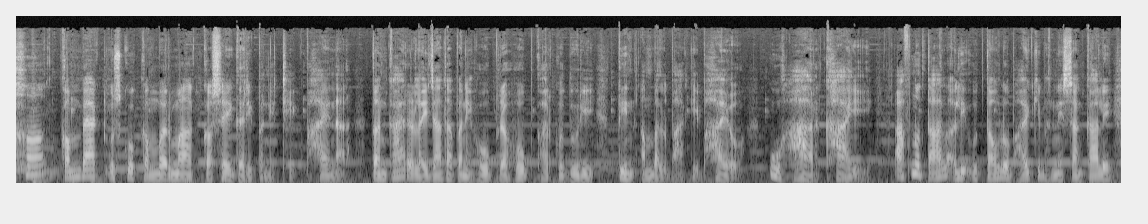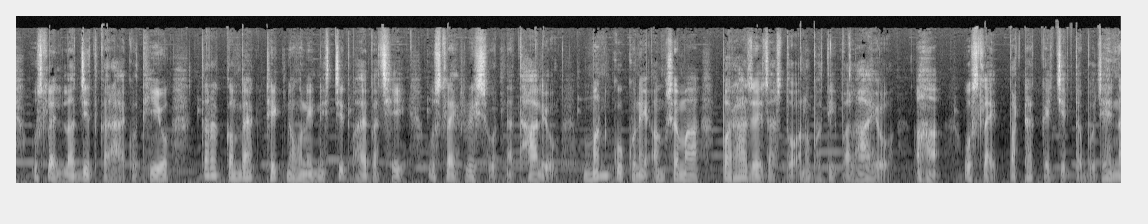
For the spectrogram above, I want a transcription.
अह कमब्याक उसको कम्बरमा कसै गरी पनि ठिक भएन। तन्काएर लैजाँदा पनि हुप र हुप घरको दूरी तीन अम्बल बाँकी भयो। ऊ हार खाई। आफ्नो ताल अलि उत्ताउलो भयो कि भन्ने शङ्काले उसलाई लज्जित गराएको थियो तर कमब्याक ठिक नहुने निश्चित भएपछि उसलाई रिस उठ्न थाल्यो। मनको कुनै अंशमा पराजय जस्तो अनुभूति पलायो। अह उसलाई पटक्कै चित्त बुझेन।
